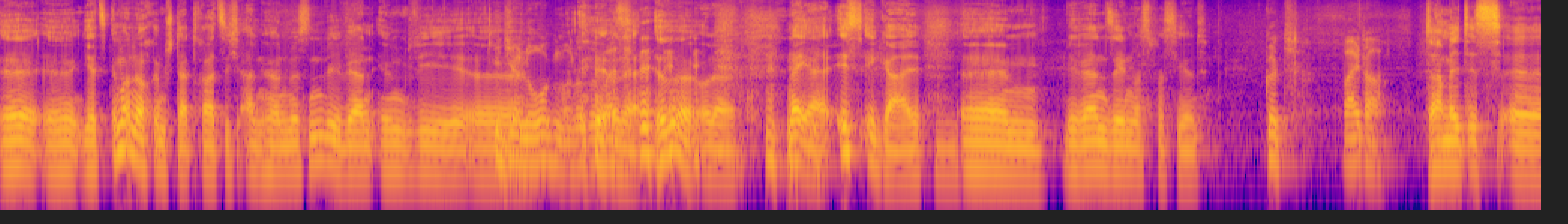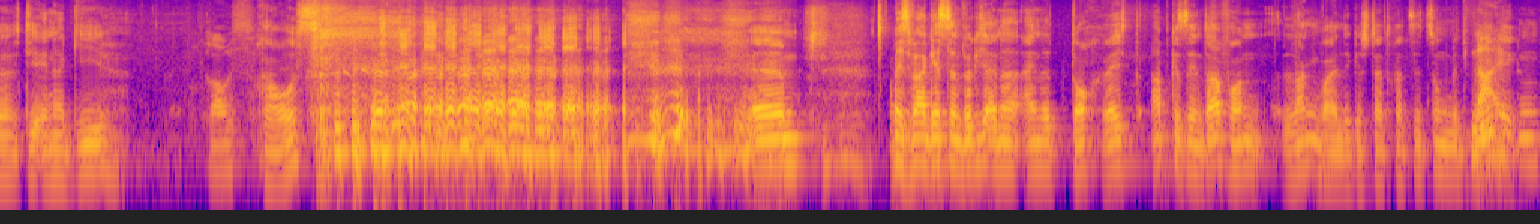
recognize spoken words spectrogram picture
äh, äh, jetzt immer noch im Stadtrat sich anhören müssen, wir wären irgendwie... Äh, Ideologen oder sowas. oder irre oder... naja, ist egal. Ähm, wir werden sehen, was passiert. Gut, weiter. Damit ist äh, die Energie Raus. raus. ähm, es war gestern wirklich eine, eine doch recht, abgesehen davon, langweilige Stadtratssitzung mit Nein. wenigen.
